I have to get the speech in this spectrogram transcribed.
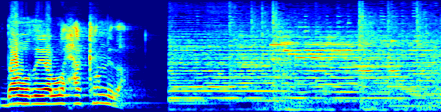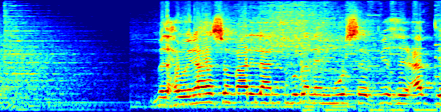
daawadayaal waxaa ka mid a madaxweynaha somalilan mudane muuse biixi cabdi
